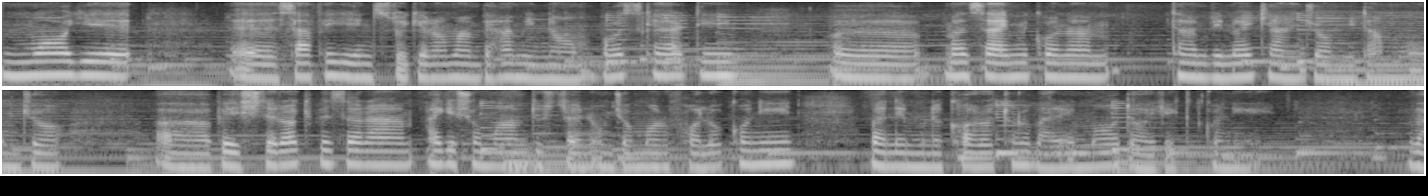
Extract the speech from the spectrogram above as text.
ما یه صفحه اینستاگرام هم به همین نام باز کردیم. من سعی می‌کنم تمرینایی که انجام میدم و اونجا به اشتراک بذارم. اگه شما هم دوست دارین اونجا ما رو فالو کنین. و نمونه کاراتون رو برای ما دایرکت کنین و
